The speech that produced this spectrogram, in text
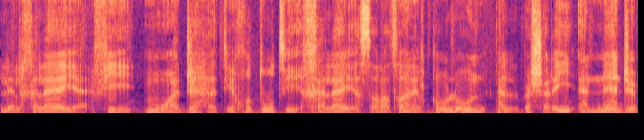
للخلايا في مواجهة خطوط خلايا سرطان القولون البشري الناجم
